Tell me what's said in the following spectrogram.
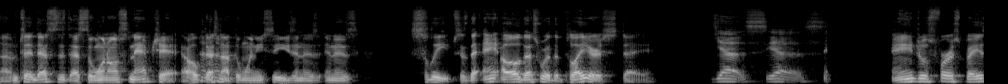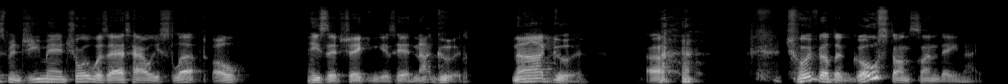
I'm saying that's the, that's the one on Snapchat. I hope that's not the one he sees in his in his sleep. Says the oh, that's where the players stay. Yes. Yes. Angels first baseman Ji-Man Choi was asked how he slept. Oh, he said, shaking his head, not good, not good. Uh, Choi felt a ghost on Sunday night.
